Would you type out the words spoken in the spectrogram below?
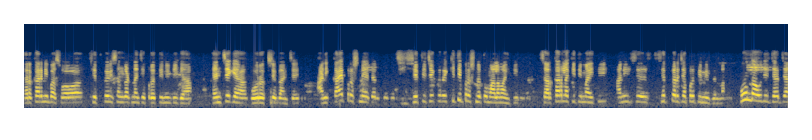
सरकारने बसवावा शेतकरी संघटनांचे प्रतिनिधी घ्या त्यांचे घ्या गोरक्षकांचे. आणि काय प्रश्न येतात? शेतीचे किती प्रश्न तुम्हाला माहिती? सरकारला किती माहिती? आणि शे- शेतकऱ्याच्या प्रतिनिधींना होऊन जाऊ दे चर्चा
